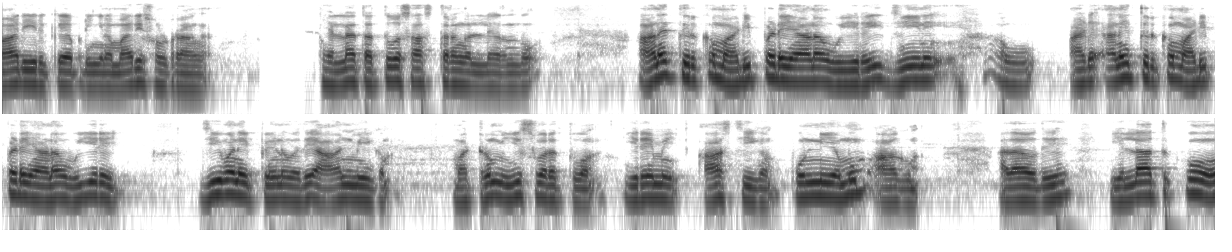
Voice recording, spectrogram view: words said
மாறி இருக்கு அப்படிங்கிற மாதிரி சொல்கிறாங்க எல்லா தத்துவ சாஸ்திரங்கள்ல இருந்தும். அனைத்திற்கும் அடிப்படையான உயிரை ஜீனை அடி அனைத்திற்கும் அடிப்படையான உயிரை ஜீவனை பேணுவதே ஆன்மீகம். மற்றும் ஈஸ்வரத்துவம் இறைமை ஆஸ்திகம் புண்ணியமும் ஆகும். அதாவது எல்லாத்துக்கும்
